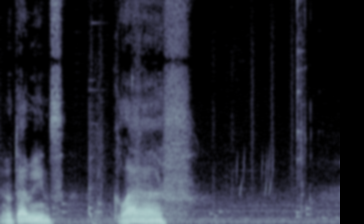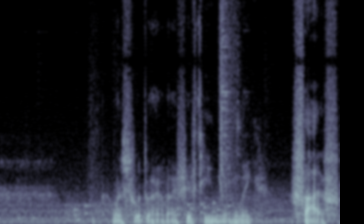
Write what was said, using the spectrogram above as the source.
know what that means? Glass. How much wood do I have? I have 15? I can make 5.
